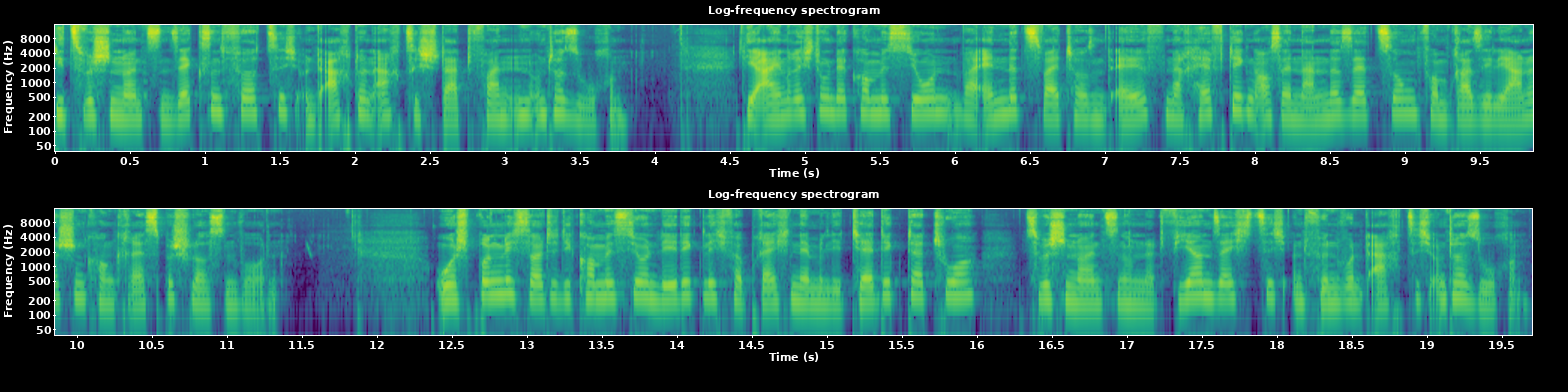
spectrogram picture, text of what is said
die zwischen 1946 und 88 stattfanden, untersuchen. Die Einrichtung der Kommission war Ende 2011 nach heftigen Auseinandersetzungen vom brasilianischen Kongress beschlossen worden. Ursprünglich sollte die Kommission lediglich Verbrechen der Militärdiktatur zwischen 1964 und 85 untersuchen.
